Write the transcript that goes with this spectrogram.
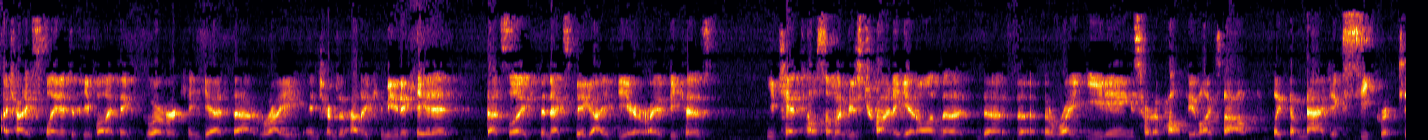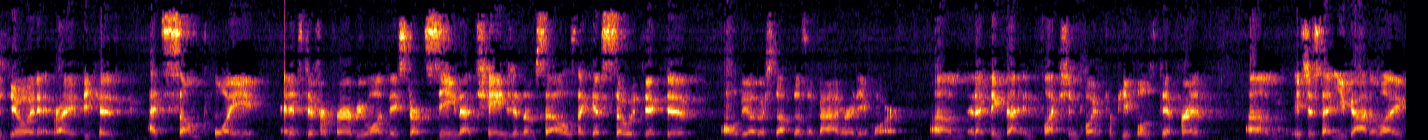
I try to explain it to people, and I think whoever can get that right in terms of how they communicate it, that's like the next big idea, right? Because you can't tell someone who's trying to get on the, the, the, the right eating, sort of healthy lifestyle, like the magic secret to doing it, right? Because at some point, and it's different for everyone, they start seeing that change in themselves that gets so addictive, all the other stuff doesn't matter anymore. Um, and I think that inflection point for people is different. Um, it's just that you got to like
